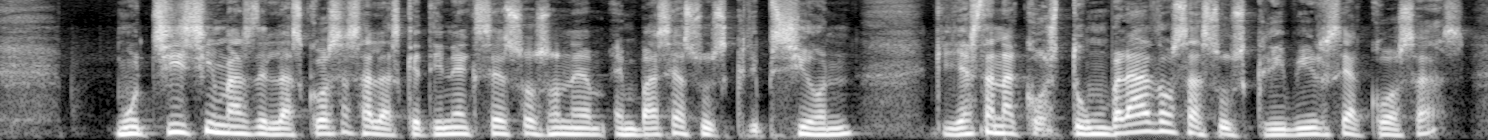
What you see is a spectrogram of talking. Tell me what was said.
muchísimas de las cosas a las que tiene acceso son en, base a suscripción, que ya están acostumbrados a suscribirse a cosas.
